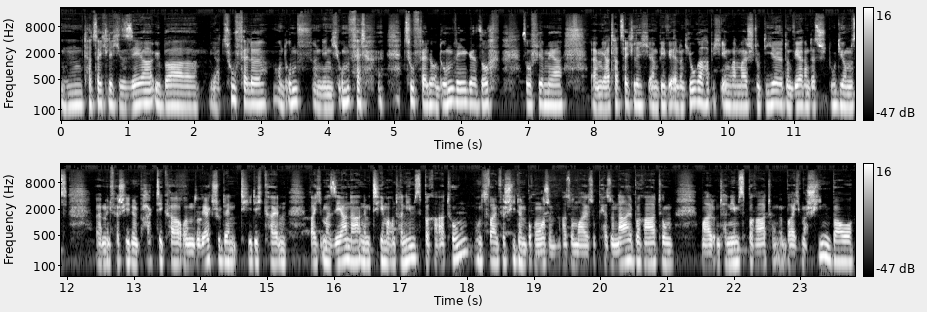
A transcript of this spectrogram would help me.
Hm, tatsächlich sehr über ja, Zufälle und Umf nee, nicht Umfälle, Zufälle und Umwege, so, so viel mehr. Ähm, ja, tatsächlich ähm, BWL und Jura habe ich irgendwann mal studiert und während des Studiums ähm, in verschiedenen Praktika und so Werkstudententätigkeiten war ich immer sehr nah an dem Thema Unternehmensberatung und zwar in verschiedenen Branchen. Also mal so Personalberatung, mal Unternehmensberatung im Bereich Maschinenbau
